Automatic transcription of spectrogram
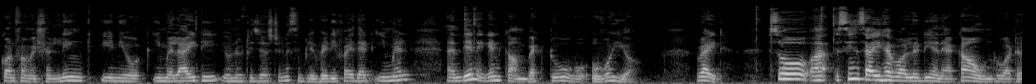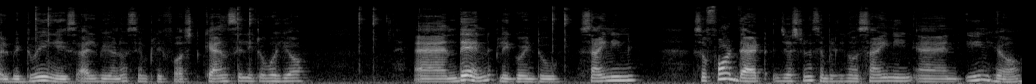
confirmation link in your email ID you need to just you know simply verify that email and then again come back to over here. Right so uh, since I have already an account what I'll be doing is I'll be you know simply first cancel it over here and then simply going to sign in. So for that just you know simply click on sign in and in here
